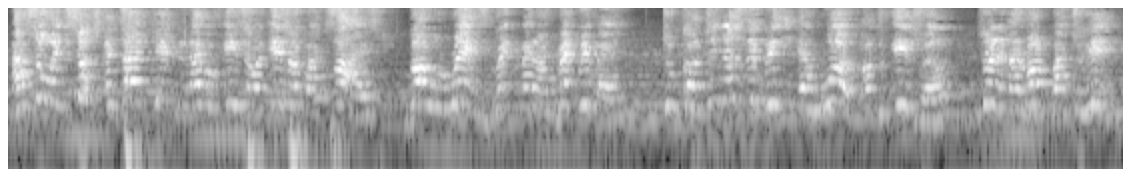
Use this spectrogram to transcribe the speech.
And so when such a time came in the life of Israel, when Israel backslides, God will raise great men and great women to continuously bring a word unto Israel so that they might run back to Him.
